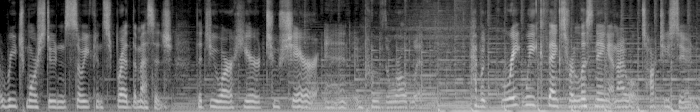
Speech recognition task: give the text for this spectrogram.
reach more students so you can spread the message that you are here to share and improve the world with. Have a great week. Thanks for listening, and I will talk to you soon.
